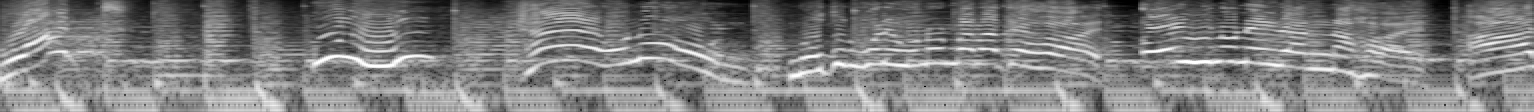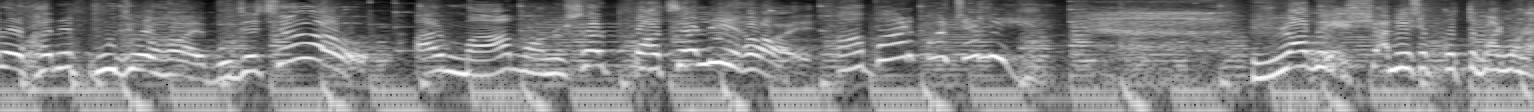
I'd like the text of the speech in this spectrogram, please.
হোয়াট উনুন? হ্যাঁ উনুন। নতুন করে উনুন বানাতে হয়। ওই উনুনেই রান্না হয়। আর ওখানে পুজো হয় বুঝেছ? আর মা মনসার পাঁচালি হয়। আবার পাঁচালি? রবেশ আমি এসব করতে পারব না।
